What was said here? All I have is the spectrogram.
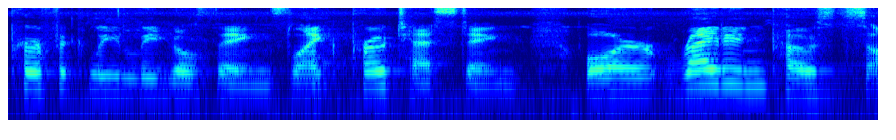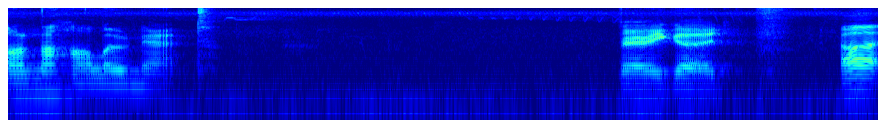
perfectly legal things like protesting or writing posts on the HoloNet. Very good. Uh,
